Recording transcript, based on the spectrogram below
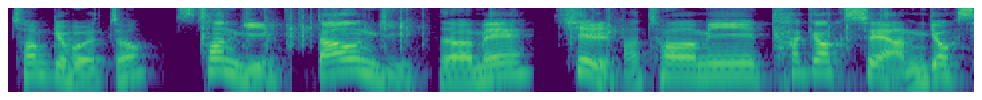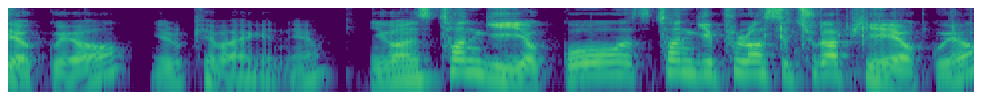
처음 게 뭐였죠? 스턴기, 다운기, 그 다음에 킬 아, 처음이 타격쇠, 암격쇠였고요 이렇게 봐야겠네요 이건 스턴기였고 스턴기 플러스 추가 피해였고요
